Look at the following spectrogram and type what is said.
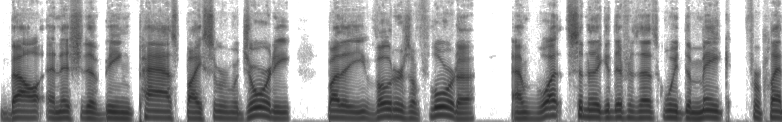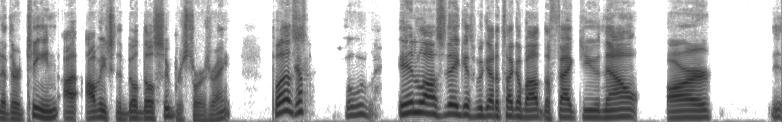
ballot initiative being passed by supermajority by the voters of Florida and what significant difference that's going to make for Planet 13, obviously to build those superstores, right? Plus, yep. in Las Vegas, we got to talk about the fact you now are eh,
